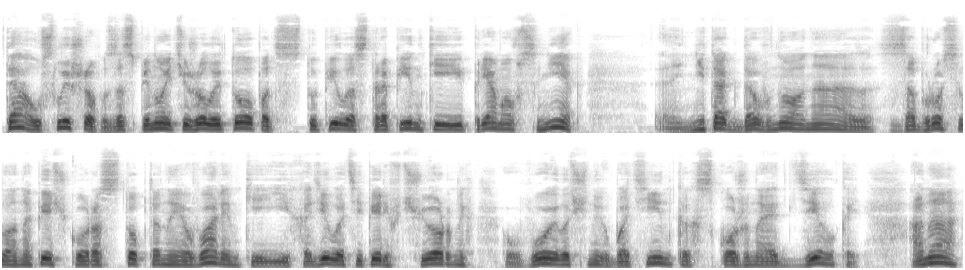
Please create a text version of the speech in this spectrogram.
Та, услышав за спиной тяжелый топот, ступила с тропинки и прямо в снег — не так давно она забросила на печку растоптанные валенки и ходила теперь в черных войлочных ботинках с кожаной отделкой. Она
